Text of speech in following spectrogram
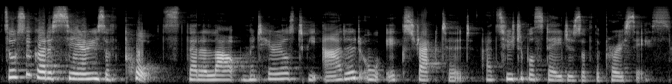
It's also got a series of ports that allow materials to be added or extracted at suitable stages of the process.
